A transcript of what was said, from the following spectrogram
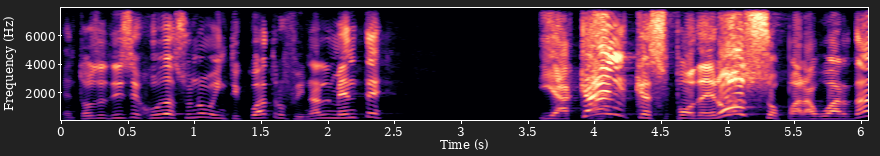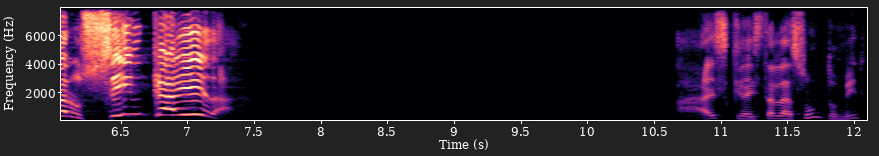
entonces dice Judas 1.24 finalmente, y aquel que es poderoso para guardaros sin caída. Ah, es que ahí está el asunto, mire.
